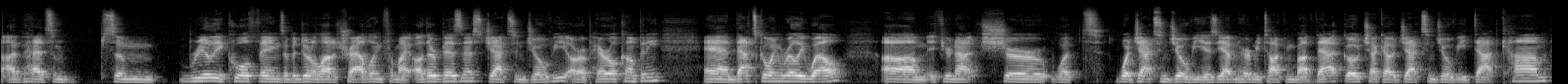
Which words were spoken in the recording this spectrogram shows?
I've had some some really cool things. I've been doing a lot of traveling for my other business, Jackson Jovi, our apparel company, and that's going really well. Um, if you're not sure what what Jackson Jovi is, you haven't heard me talking about that, go check out jacksonjovi.com.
